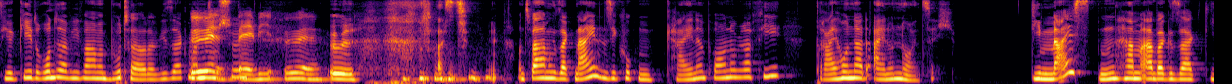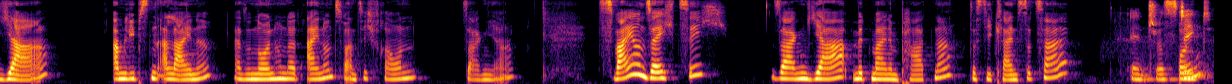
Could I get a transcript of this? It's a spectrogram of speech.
die geht runter wie warme Butter, oder wie sagt man Öl, so schön? Baby, Öl. Öl. Fast. Und zwar haben gesagt, nein, sie gucken keine Pornografie. 391. Die meisten haben aber gesagt, ja, am liebsten alleine. Also 921 Frauen sagen ja. 62 sagen ja mit meinem Partner. Das ist die kleinste Zahl. Interesting. Und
